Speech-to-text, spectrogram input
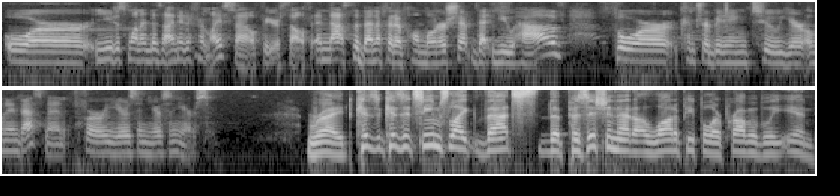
or you just want to design a different lifestyle for yourself. And that's the benefit of home ownership that you have for contributing to your own investment for years and years and years. Right, because because it seems like that's the position that a lot of people are probably in,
